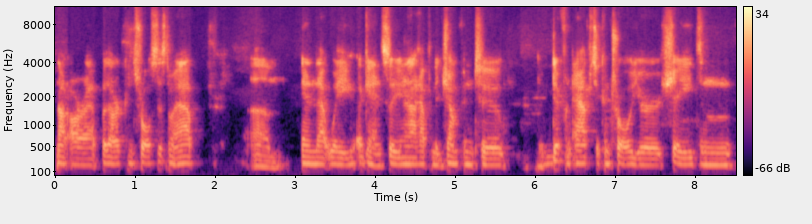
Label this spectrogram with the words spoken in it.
not our app, but our control system app, um, and that way again, so you're not having to jump into different apps to control your shades and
